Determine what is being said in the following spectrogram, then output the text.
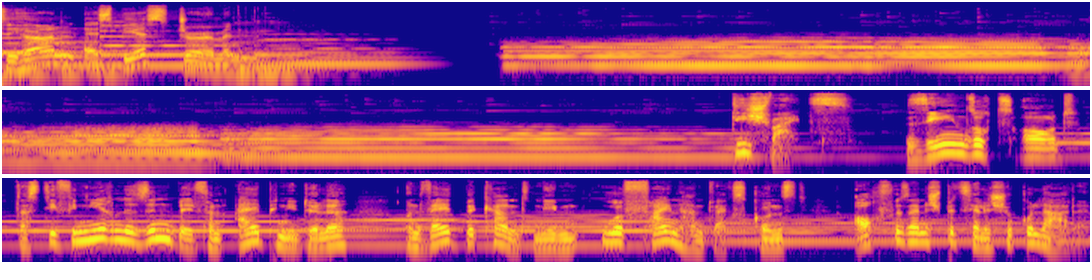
Sie hören SBS German. Die Schweiz. Sehnsuchtsort, das definierende Sinnbild von Alpenidylle und weltbekannt neben Urfeinhandwerkskunst auch für seine spezielle Schokolade.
